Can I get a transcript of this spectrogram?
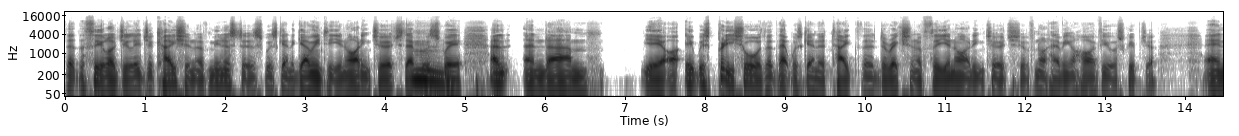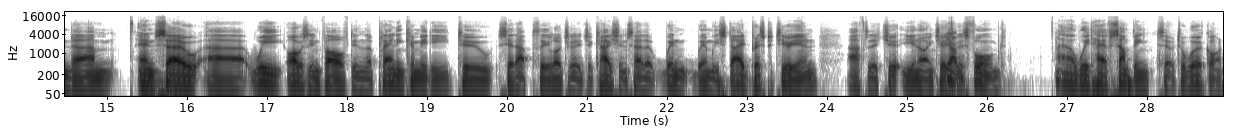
that the theological education of ministers was going to go into the uniting church. That was Mm. where, and and um, yeah, it was pretty sure that that was going to take the direction of the uniting church of not having a high view of scripture, and um, and so uh, we, I was involved in the planning committee to set up theological education, so that when when we stayed Presbyterian after the Ch- Uniting Church Yep. was formed, uh, we'd have something to, to work on,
